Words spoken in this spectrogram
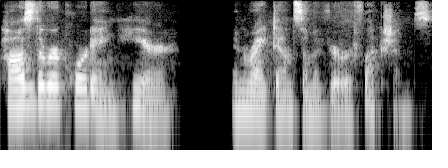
Pause the recording here and write down some of your reflections.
